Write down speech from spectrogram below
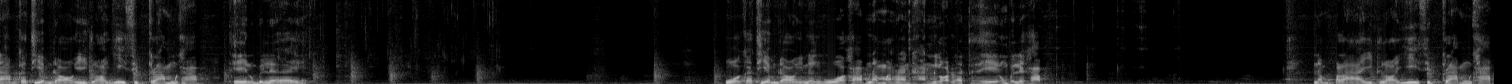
น้ำกระเทียมดองอีก 120 กรัมครับ เทลงไปเลย หัวกระเทียมดองอีกหนึ่งหัวครับนำมาหั่นๆก่อนแล้วเทลงไปเลยครับ น้ำปลาอีก 120 กรัมครับ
